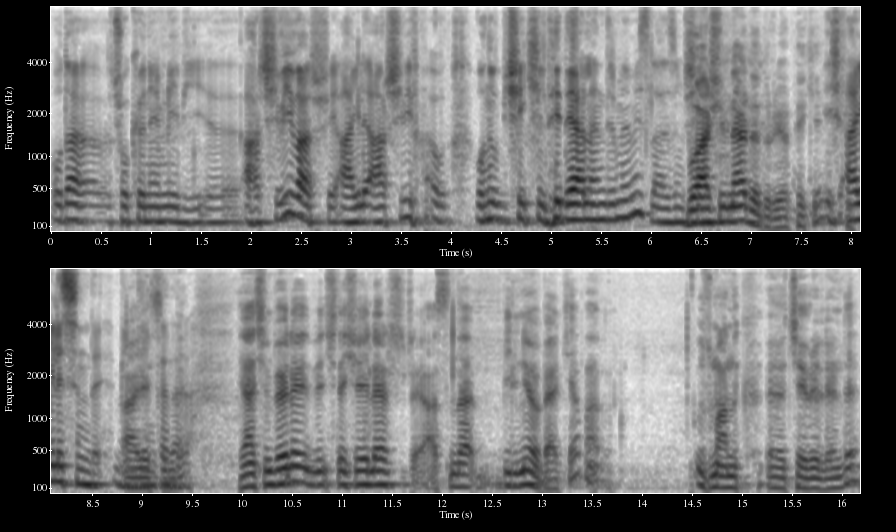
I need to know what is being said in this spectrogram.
o da çok önemli bir e, arşivi var. Şey, aile arşivi var. Onu bir şekilde değerlendirmemiz lazım. Bu şey. arşiv nerede duruyor peki? İşte ailesinde bildiğim ailesinde. kadar. Yani şimdi böyle işte şeyler aslında biliniyor belki ama uzmanlık e, çevrelerinde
